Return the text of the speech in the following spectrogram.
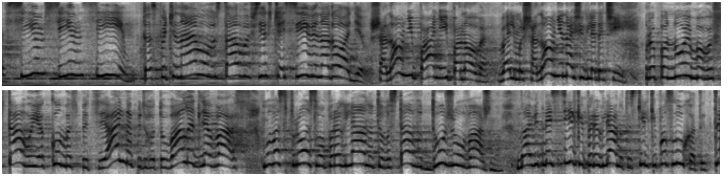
Увага! Всім, всім, всім! Тож починаємо вистави всіх часів і народів. Шановні пані і панове, вельми шановні наші глядачі. Пропонуємо виставу, яку ми спеціально підготували для вас. Ми вас просимо переглянути виставу дуже уважно. Навіть не стільки переглянути, скільки послухати те,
